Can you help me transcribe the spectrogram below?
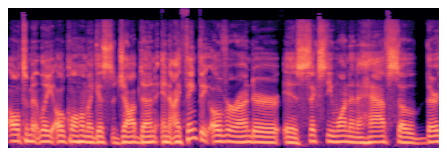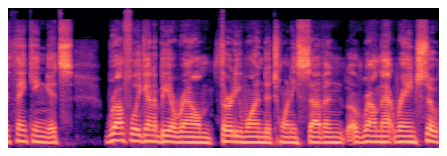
ultimately Oklahoma gets the job done. And I think the over under is 61 and a half. So they're thinking it's roughly going to be around 31 to 27, around that range. So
